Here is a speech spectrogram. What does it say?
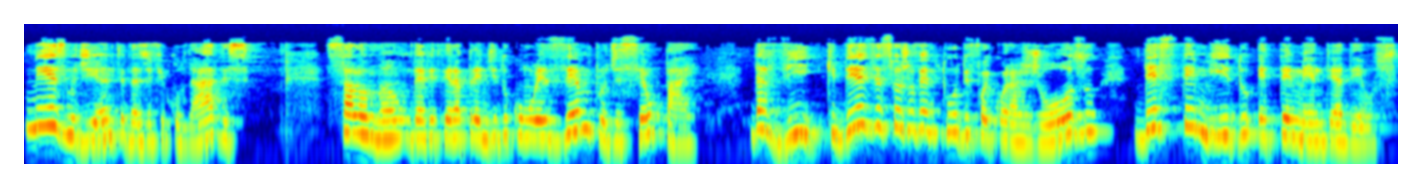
mesmo diante das dificuldades? Salomão deve ter aprendido com o exemplo de seu pai, Davi, que desde a sua juventude foi corajoso, destemido e temente a Deus.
